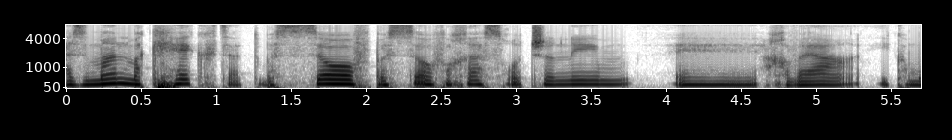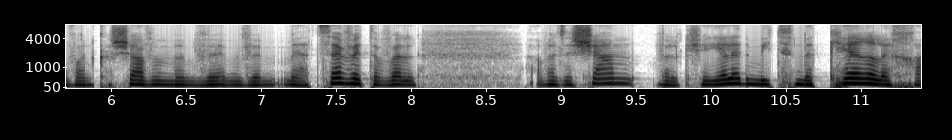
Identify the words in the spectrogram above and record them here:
הזמן מכה קצת. בסוף, בסוף, אחרי עשרות שנים, אה, החוויה היא כמובן קשה ומעצבת, אבל, אבל זה שם. אבל כשילד מתנכר לך,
